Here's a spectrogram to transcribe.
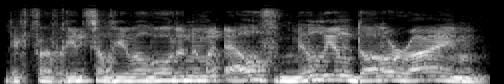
Licht favoriet zal hier wel worden nummer 11, Million Dollar Rhyme.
